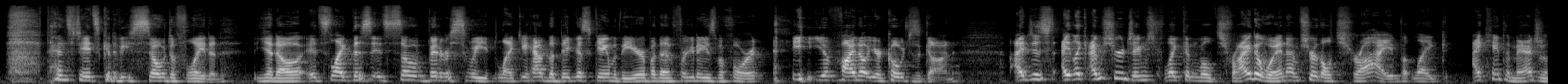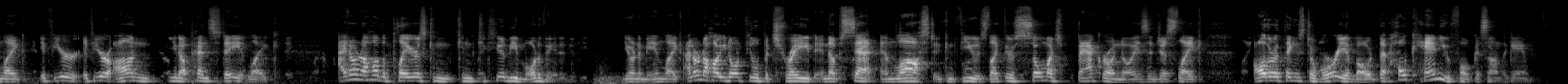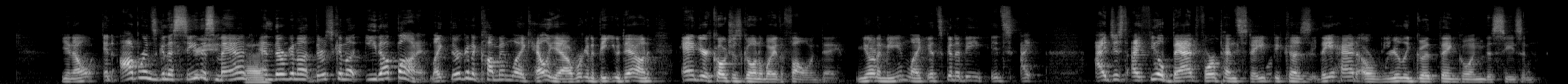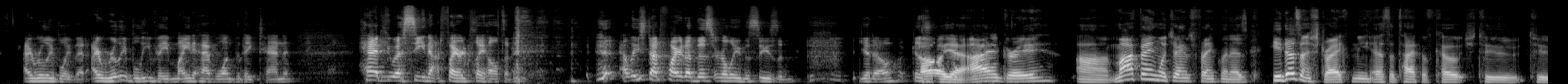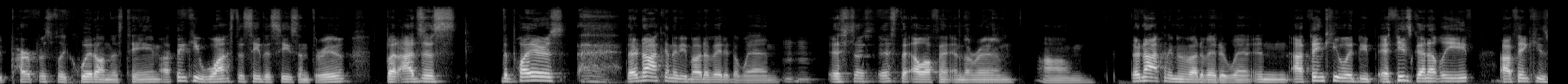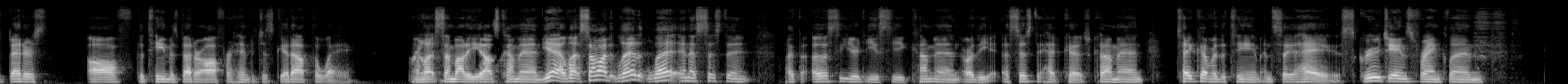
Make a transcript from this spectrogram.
Penn State's going to be so deflated. You know, it's like this. It's so bittersweet. Like you have the biggest game of the year, but then three days before it, you find out your coach is gone. I just, I like. I'm sure James Franklin will try to win. I'm sure they'll try, but like, I can't imagine like if you're if you're on you know Penn State like. I don't know how the players can can continue to be motivated. You know what I mean? Like I don't know how you don't feel betrayed and upset and lost and confused. Like there's so much background noise and just like other things to worry about that how can you focus on the game? You know? And Auburn's gonna see this man and they're gonna they're just gonna eat up on it. Like they're gonna come in like, hell yeah, we're gonna beat you down, and your coach is going away the following day. You know what I mean? Like it's gonna be it's I I just I feel bad for Penn State because they had a really good thing going this season. I really believe that. I really believe they might have won the Big Ten had USC not fired Clay Helton. At least not fired him this early in the season. You know? Oh yeah, I agree. Um, my thing with James Franklin is he doesn't strike me as the type of coach to to purposefully quit on this team. I think he wants to see the season through, but I just the players they're not going to be motivated to win. Mm-hmm. It's just it's the elephant in the room. Um, they're not going to be motivated to win, and I think he would be if he's going to leave. I think he's better off. The team is better off for him to just get out the way and let somebody else come in. Yeah, let somebody let let an assistant like the OC or DC come in or the assistant head coach come in, take over the team and say, "Hey, screw James Franklin.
